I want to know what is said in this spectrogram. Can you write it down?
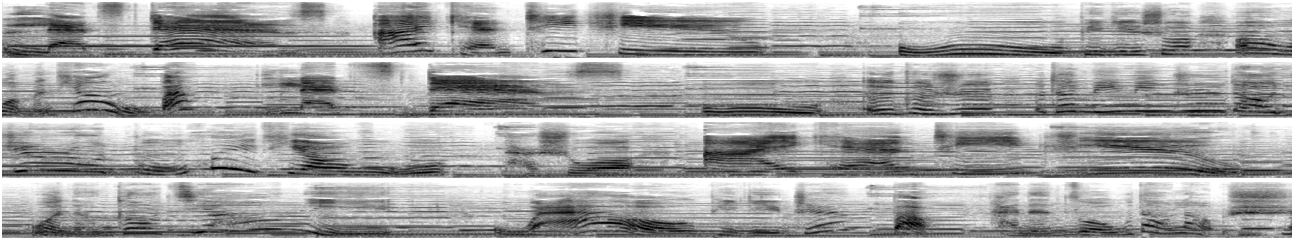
Let's dance. I can teach you. 哦，Piggy 说：“哦，我们跳舞吧。”Let's dance. 哦，呃，可是他明明知道 Gerald 不会跳舞。他说：“I can teach you，我能够教你。”哇哦，Piggy 真棒，还能做舞蹈老师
